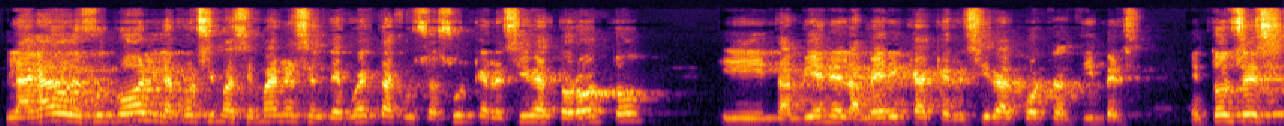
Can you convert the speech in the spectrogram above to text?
plagado de fútbol y la próxima semana es el de vuelta a Cruz Azul que recibe a Toronto y también el América que recibe al Portland Timbers. Entonces,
